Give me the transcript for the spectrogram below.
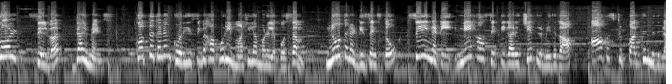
gold silver diamonds. కొత్తదనం కోరి సింహాపురి మహిళా మణుల కోసం నూతన డిజైన్స్తో సినీ నటి నేహా శెట్టి గారి చేతుల మీదుగా ఆగస్టు పద్దెనిమిదిన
